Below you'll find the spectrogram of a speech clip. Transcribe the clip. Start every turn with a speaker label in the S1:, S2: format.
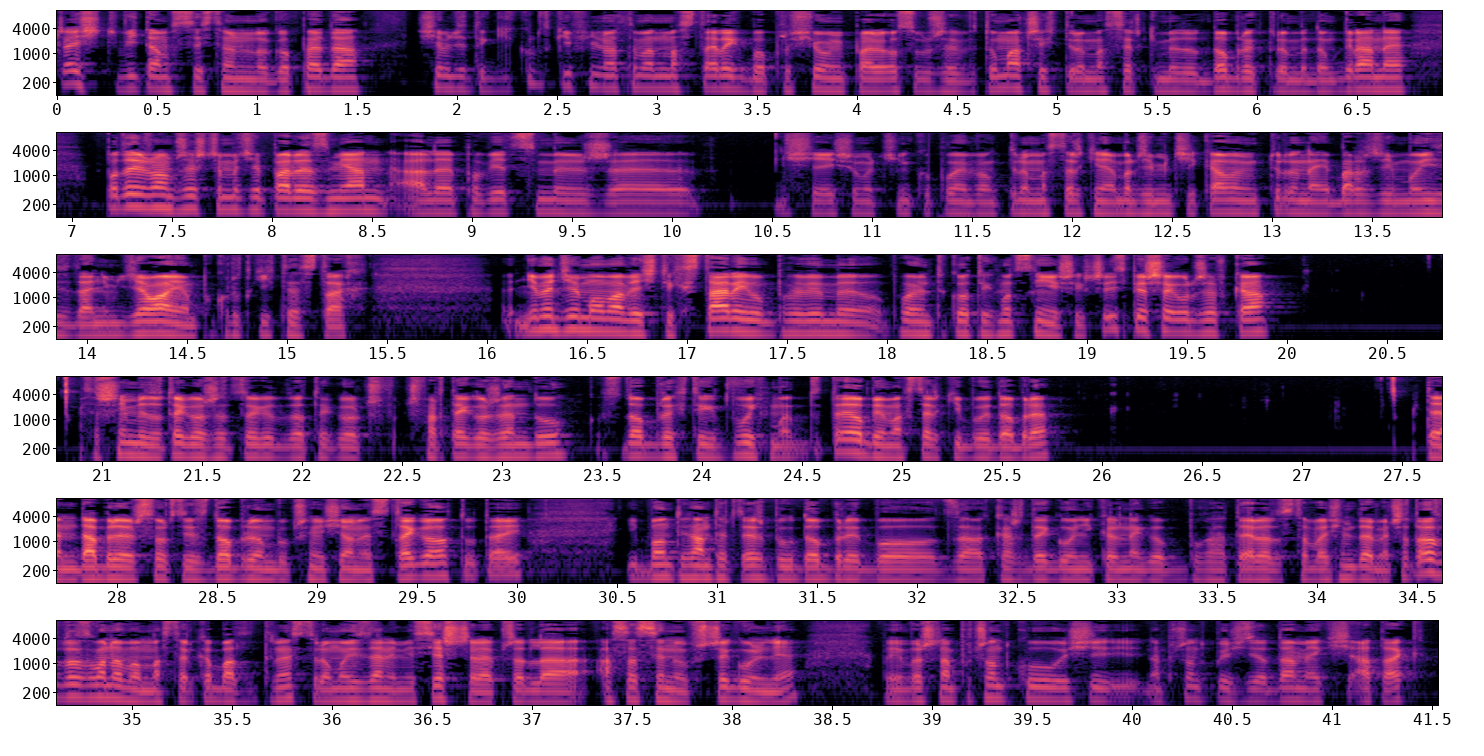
S1: Cześć, witam z tej strony Logopeda. Dzisiaj będzie taki krótki film na temat masterek, bo prosiło mi parę osób, żeby wytłumaczyć, które masterki będą dobre, które będą grane. Podejrzewam, że jeszcze będzie parę zmian, ale powiedzmy, że w dzisiejszym odcinku powiem wam, które masterki najbardziej mnie ciekawią i które najbardziej moim zdaniem działają po krótkich testach. Nie będziemy omawiać tych starych, bo powiemy, powiem tylko o tych mocniejszych, czyli z pierwszego drzewka. Zacznijmy do tego, że do tego, czwartego rzędu, z dobrych tych dwóch, te obie masterki były dobre ten Double Sword jest dobry, on był przeniesiony z tego tutaj. I Bounty Hunter też był dobry, bo za każdego unikalnego bohatera dostawa się damage. A teraz wlazła nowa masterka Battle Trance, która moim zdaniem jest jeszcze lepsza dla asasynów szczególnie, ponieważ na początku, na początku, jeśli oddamy jakiś atak,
